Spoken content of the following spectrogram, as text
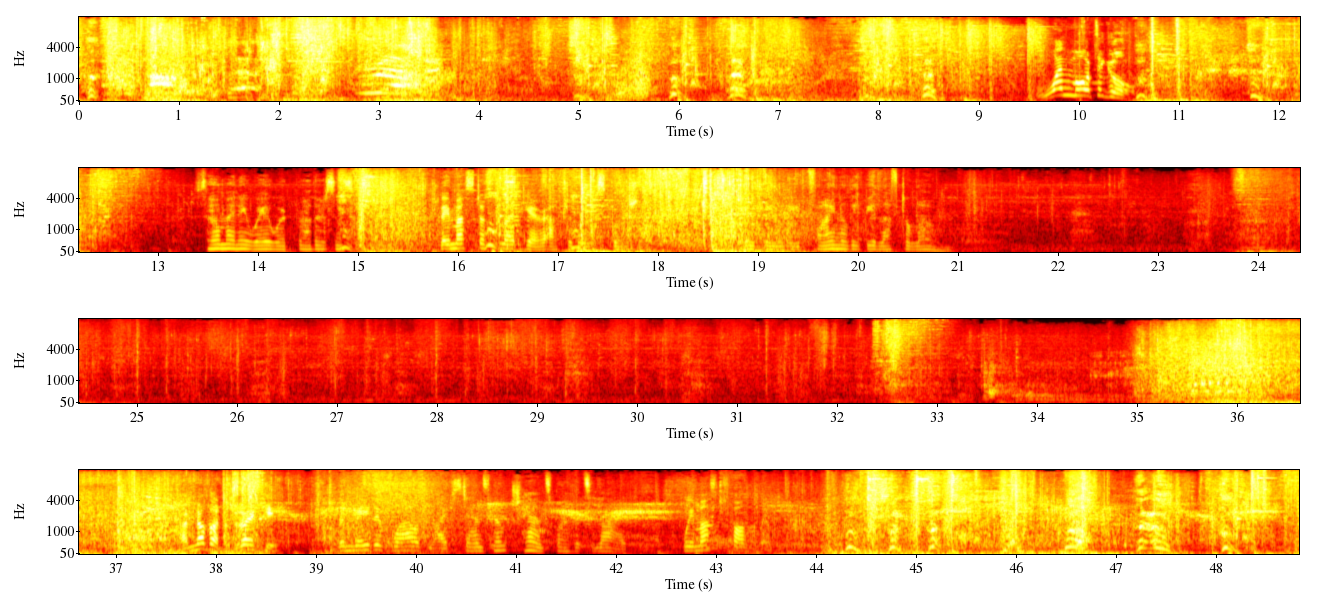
One more to go. So many wayward brothers and sisters. They must have fled here after the explosion, thinking they'd finally be left alone. Another Dreki. The native wildlife stands no chance while it's alive. We must follow it.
